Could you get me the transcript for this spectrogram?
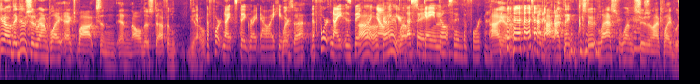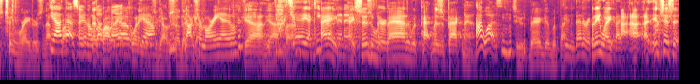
You know, they do sit around and play Xbox and, and all this stuff, and you know. The Fortnite's big right now, I hear. What's that? The Fortnite is big Oh, right now, I okay, hear. well- That's the game. Don't say the Fortnite. I, uh, I, I think Su- last one Susan and I played was Tomb Raiders, and that Yeah, was that's been a that's long probably time ago. 20 Yeah. years ago. So there you Dr. Mario. Yeah, yeah. but- Yeah, yeah, keep hey, running it. hey, Susan was Sir. bad with Pat, Mrs. Pac-Man. I was. She was very good with Pac-Man. Even better at But anyway, I, I, I- it's just that,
